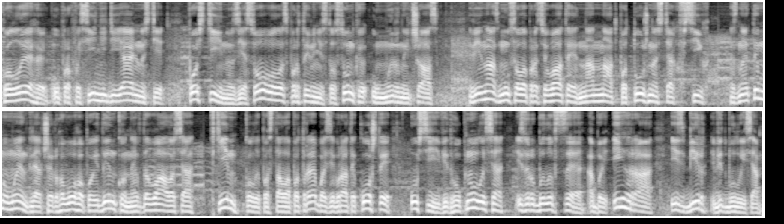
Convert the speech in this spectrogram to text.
колеги у професійній діяльності постійно з'ясовували спортивні стосунки у мирний час. Війна змусила працювати на надпотужностях всіх. Знайти момент для чергового поєдинку не вдавалося. Втім, коли постала потреба зібрати кошти, усі відгукнулися і зробили все, аби і гра, і збір відбулися.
